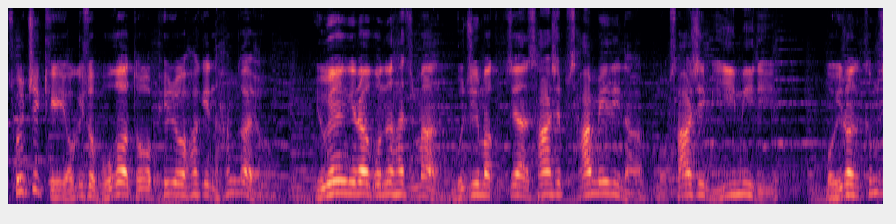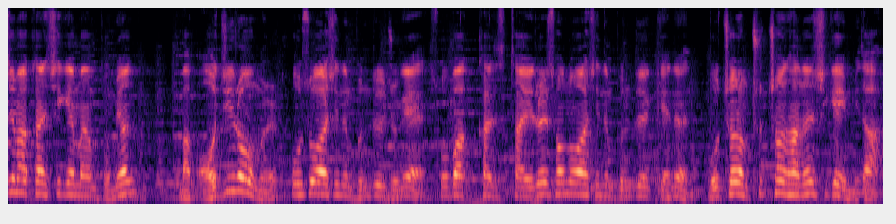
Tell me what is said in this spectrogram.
솔직히 여기서 뭐가 더 필요하긴 한가요? 유행이라고는 하지만 무지막지한 44mm나 뭐 42mm 뭐 이런 큼지막한 시계만 보면 막 어지러움을 호소하시는 분들 중에 소박한 스타일을 선호하시는 분들께는 모처럼 추천하는 시계입니다.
